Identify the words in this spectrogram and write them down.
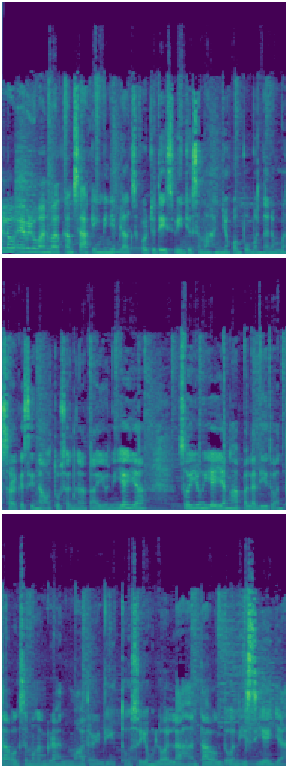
Hello everyone! Welcome sa aking mini vlogs. For today's video, samahan niyo akong pumunta ng bazaar kasi nautusan nga tayo ni Yaya. So yung Yaya nga pala dito ang tawag sa mga grandmother dito. So yung lola, ang tawag doon is Yaya.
